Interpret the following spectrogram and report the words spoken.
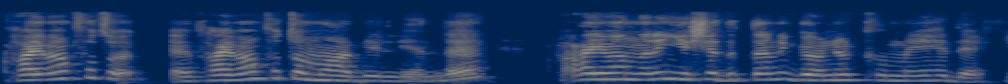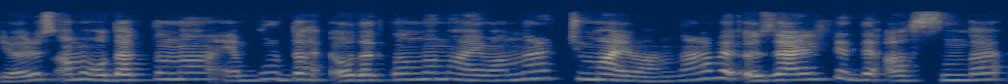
Hayvan foto hayvan foto muhabirliğinde hayvanların yaşadıklarını görünür kılmayı hedefliyoruz. Ama odaklanan, yani burada odaklanılan hayvanlar tüm hayvanlar ve özellikle de aslında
